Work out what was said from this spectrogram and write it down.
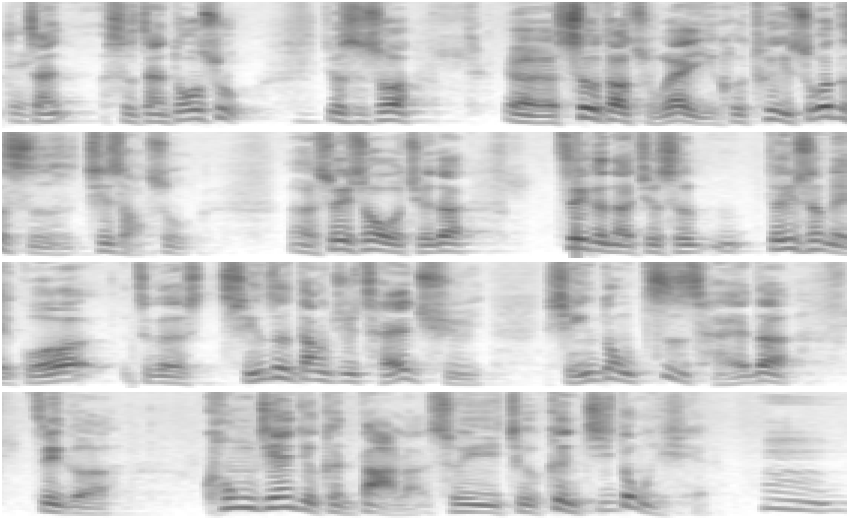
对占是占多数，就是说，呃，受到阻碍以后退缩的是极少数，呃，所以说我觉得。这个呢，就是等于是美国这个行政当局采取行动制裁的这个空间就更大了，所以就更激动一些。嗯，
